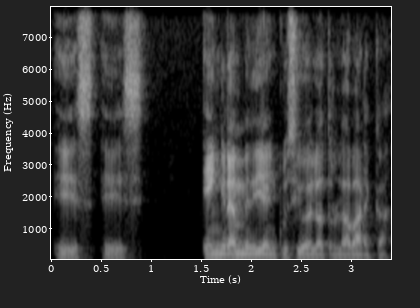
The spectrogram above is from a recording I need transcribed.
es, es en gran medida inclusive el otro, lo abarca.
